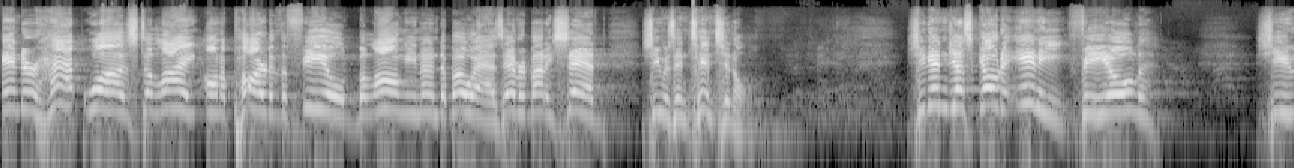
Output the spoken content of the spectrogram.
And her hap was to light on a part of the field belonging unto Boaz. Everybody said she was intentional. She didn't just go to any field, she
